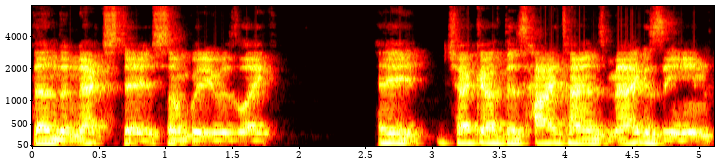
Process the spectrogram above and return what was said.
then the next day, somebody was like, hey, check out this High Times magazine.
